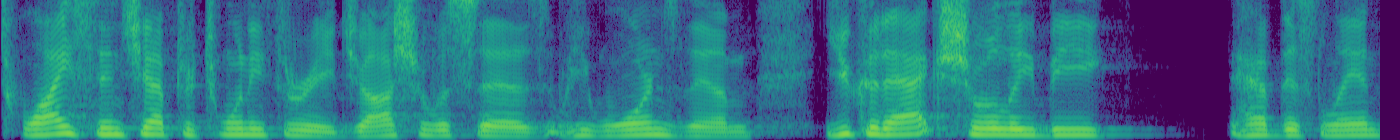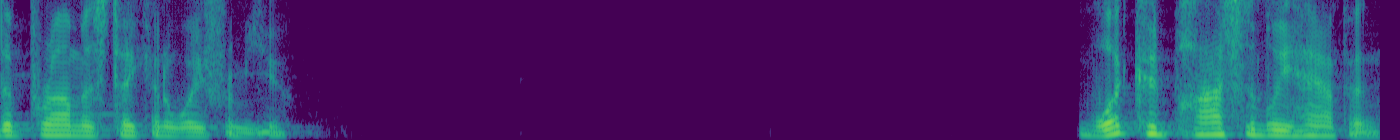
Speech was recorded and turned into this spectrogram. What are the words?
Twice in chapter 23, Joshua says, he warns them, you could actually be have this land of promise taken away from you. What could possibly happen?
